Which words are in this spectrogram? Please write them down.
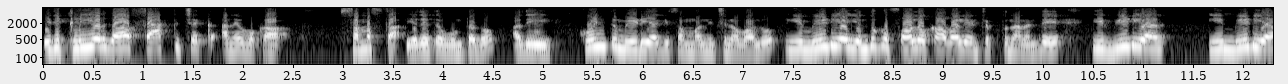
ఇది క్లియర్గా ఫ్యాక్ట్ చెక్ అనే ఒక సంస్థ ఏదైతే ఉంటుందో అది క్వింట్ మీడియాకి సంబంధించిన వాళ్ళు. ఈ మీడియా ఎందుకు ఫాలో కావాలి అని చెప్తున్నానంటే ఈ మీడియా ఈ మీడియా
